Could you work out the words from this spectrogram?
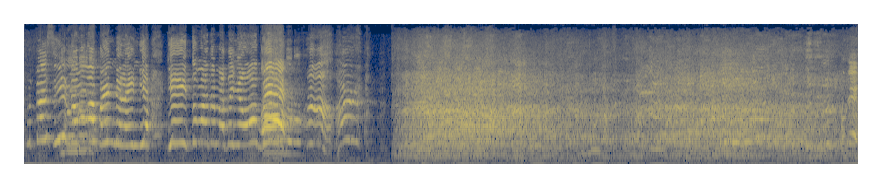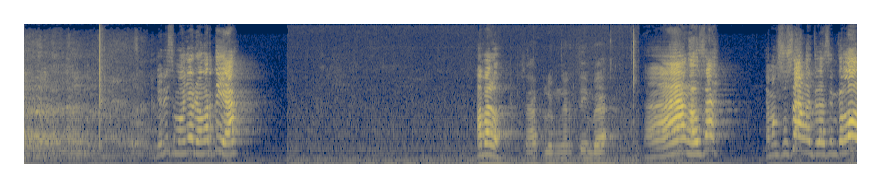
lepasin, kamu ngapain belain dia? Dia itu mata-matanya Obe. Ah, udah, udah. Ah, ah. Oke. Jadi semuanya udah ngerti ya? Apa lo? Saya belum ngerti, Mbak. Ah, nggak usah. Emang susah ngejelasin ke lo.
